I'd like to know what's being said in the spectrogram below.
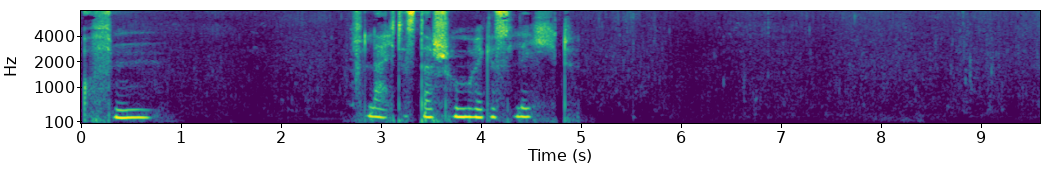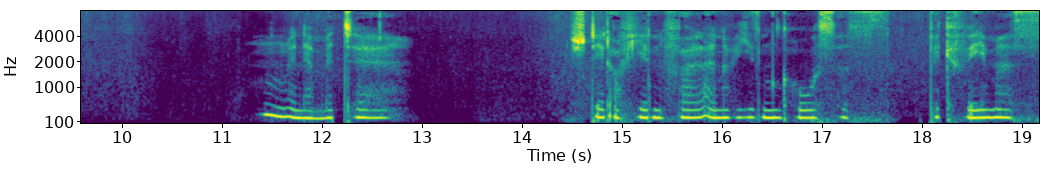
offen. Vielleicht ist da schummriges Licht. Hm, in der Mitte steht auf jeden Fall ein riesengroßes, bequemes,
